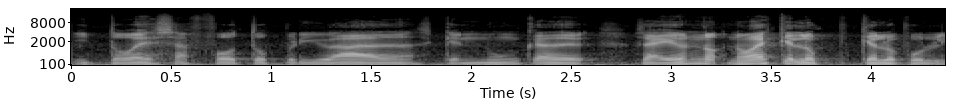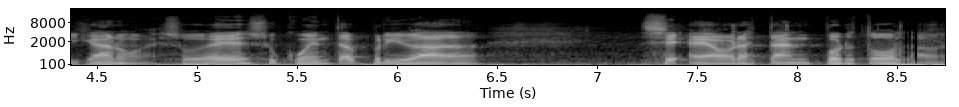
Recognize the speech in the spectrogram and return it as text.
y todas esas fotos privadas que nunca, de- o sea, ellos no, no es que lo que lo publicaron, eso es su cuenta privada. se- ahora están por todos lados.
